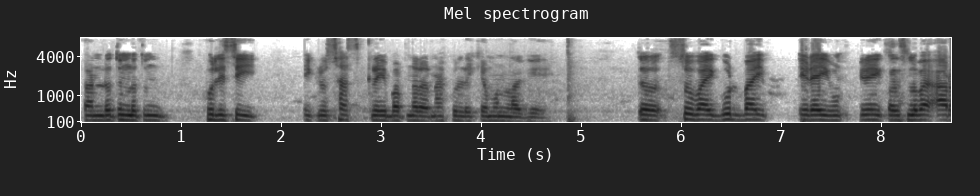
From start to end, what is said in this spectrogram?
কারণ নতুন নতুন খুলেছি, একটু সাবস্ক্রাইব আপনারা না করলে কেমন লাগে? তো সো ভাই গুড বাই এটাই এটাই কথা ছিল ভাই। আর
